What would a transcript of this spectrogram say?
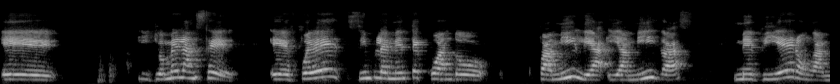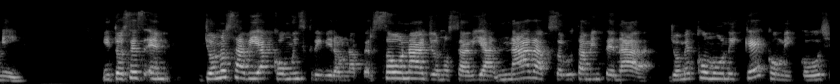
eh, y yo me lancé. Eh, fue simplemente cuando familia y amigas me vieron a mí. Entonces, en, yo no sabía cómo inscribir a una persona, yo no sabía nada, absolutamente nada. Yo me comuniqué con mi coach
